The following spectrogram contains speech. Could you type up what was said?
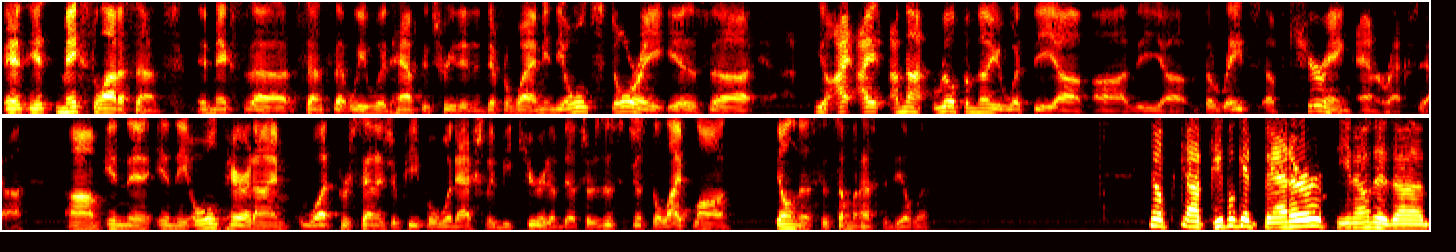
It, it makes a lot of sense. It makes uh, sense that we would have to treat it a different way. I mean, the old story is, uh, you know, I, I I'm not real familiar with the uh, uh the uh, the rates of curing anorexia um, in the in the old paradigm, what percentage of people would actually be cured of this, or is this just a lifelong illness that someone has to deal with? No, uh, people get better. You know, there's a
